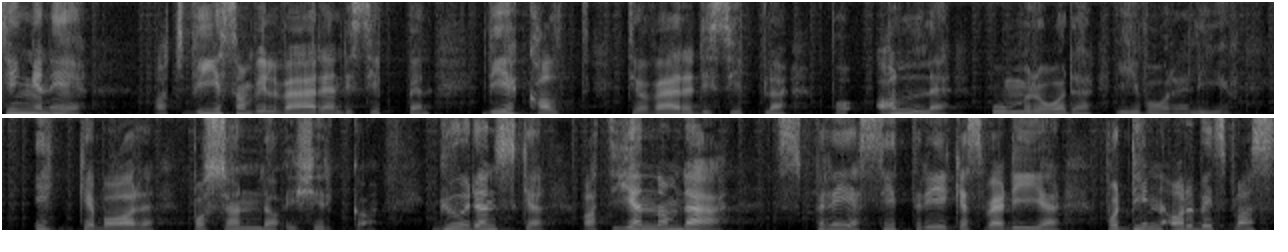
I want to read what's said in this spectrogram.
Tingen er at vi som vil være en disippel, vi er kalt til å være disipler på alle områder i våre liv. Ikke bare på søndag i kirka. Gud ønsker at gjennom deg spre sitt rikes verdier på din arbeidsplass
